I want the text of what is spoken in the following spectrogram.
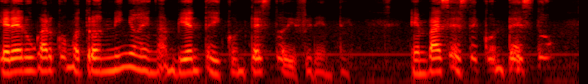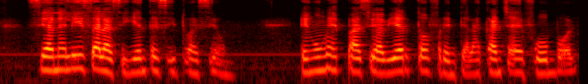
querer jugar con otros niños en ambientes y contextos diferentes. En base a este contexto, se analiza la siguiente situación. En un espacio abierto frente a la cancha de fútbol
